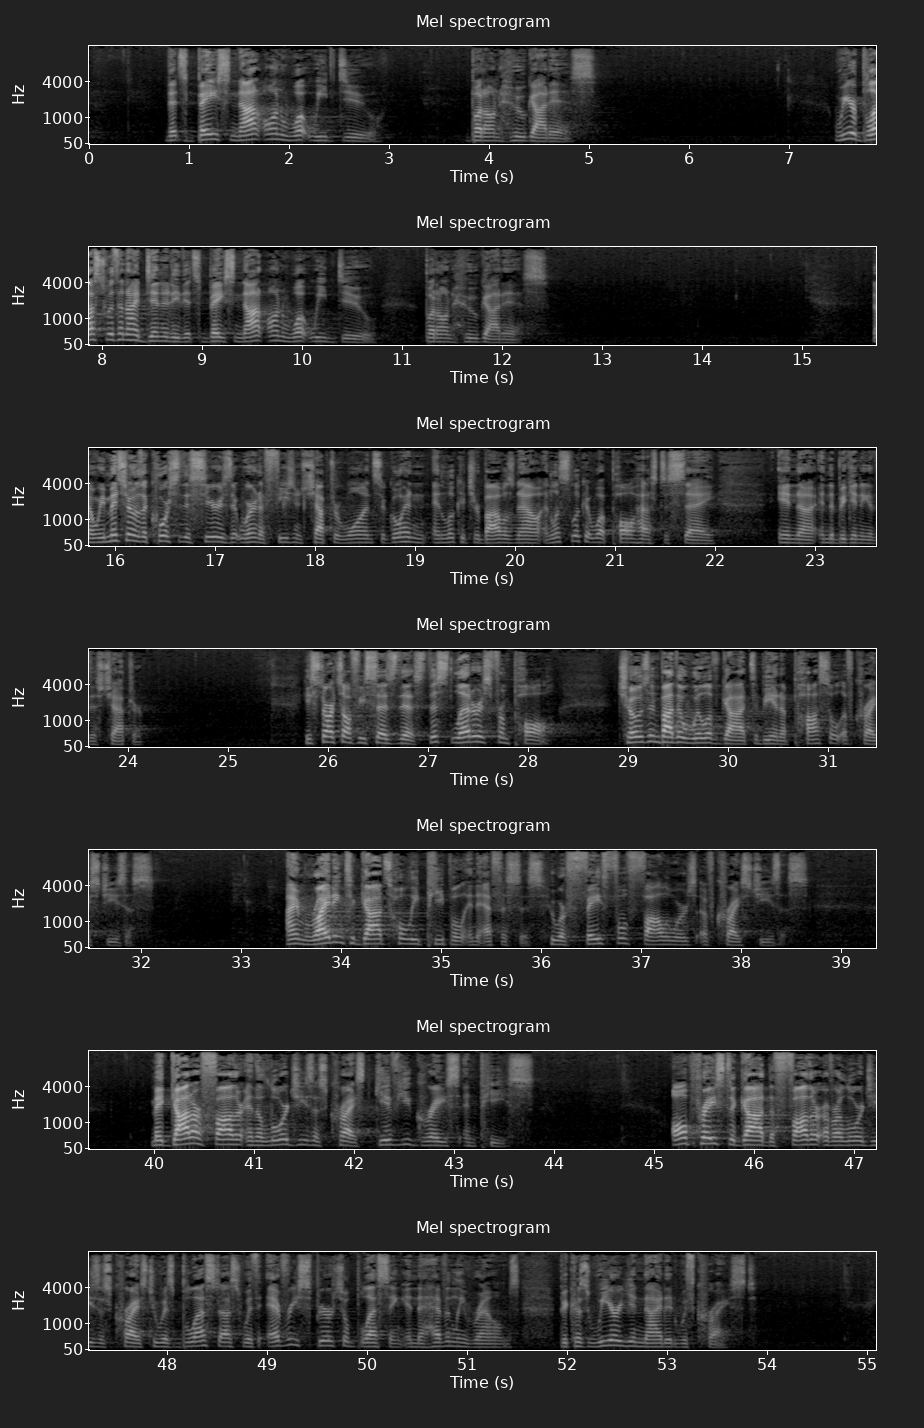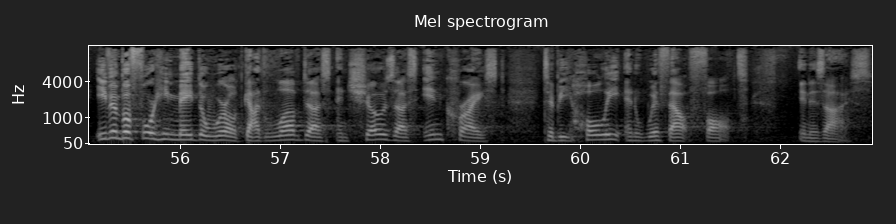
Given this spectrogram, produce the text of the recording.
that's based not on what we do, but on who God is. We are blessed with an identity that's based not on what we do, but on who God is. Now, we mentioned over the course of this series that we're in Ephesians chapter 1, so go ahead and, and look at your Bibles now, and let's look at what Paul has to say in, uh, in the beginning of this chapter. He starts off, he says this This letter is from Paul chosen by the will of God to be an apostle of Christ Jesus. I am writing to God's holy people in Ephesus who are faithful followers of Christ Jesus. May God our Father and the Lord Jesus Christ give you grace and peace. All praise to God, the Father of our Lord Jesus Christ, who has blessed us with every spiritual blessing in the heavenly realms because we are united with Christ. Even before he made the world, God loved us and chose us in Christ to be holy and without fault in his eyes.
